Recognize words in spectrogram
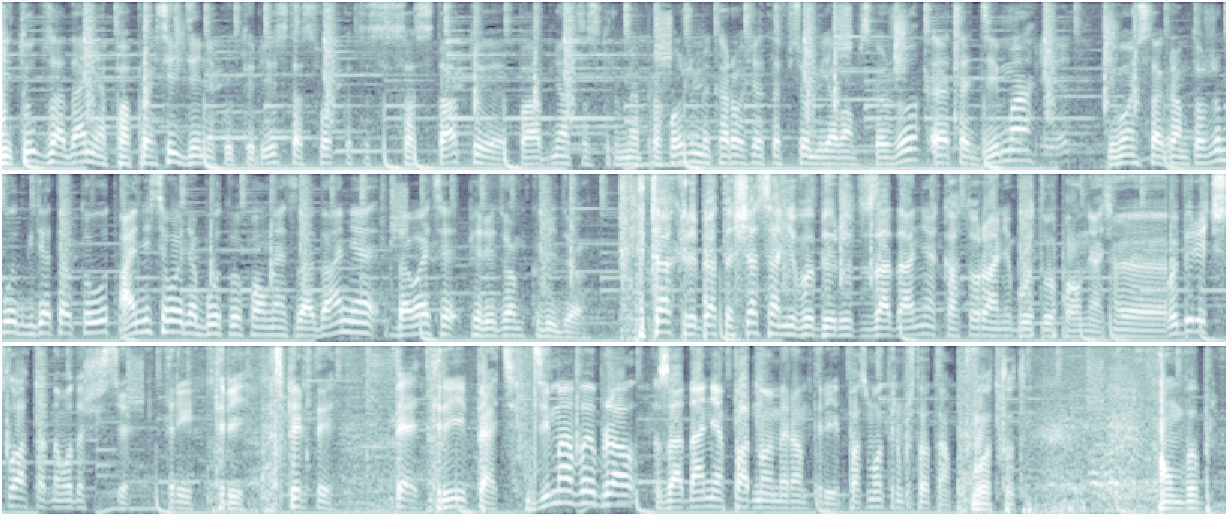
И тут задание попросить денег у туриста, сфоткаться со статуей, пообняться с тремя прохожими. Короче, это все я вам скажу. Это Дима. Его инстаграм тоже будет где-то тут. Они сегодня будут выполнять задание. Давайте перейдем к видео. Итак, ребята, сейчас они выберут задание, которое они будут выполнять. Э, выбери число от 1 до 6. 3. 3. Теперь ты. 5. 3 и 5. Дима выбрал задание под номером 3. Посмотрим, что там. Вот тут. Он выбрал.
